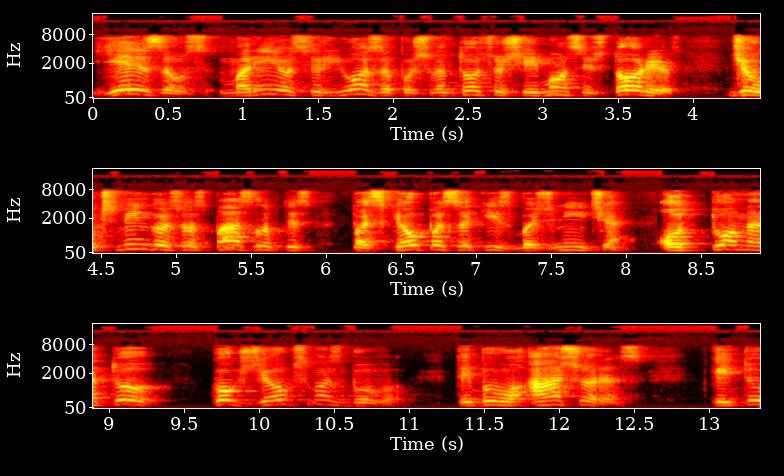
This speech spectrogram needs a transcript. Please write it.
Jėzaus, Marijos ir Juozapo šventosios šeimos istorijos. Džiaugsmingosios paslaptis paskiau pasakys bažnyčia. O tuo metu koks džiaugsmas buvo? Tai buvo ašaras, kai tu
